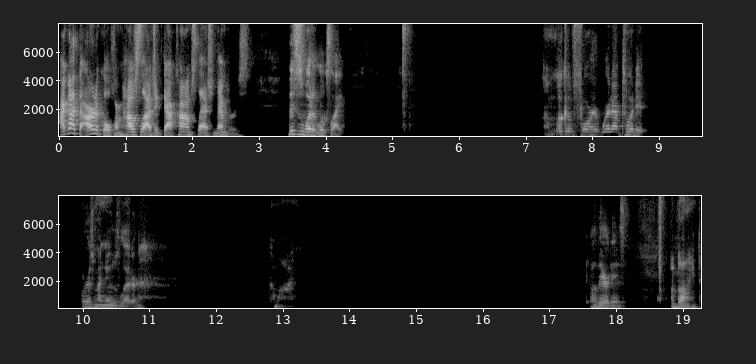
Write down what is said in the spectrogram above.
I got the article from houselogic.com slash members. This is what it looks like. I'm looking for it. Where'd I put it? Where's my newsletter? Come on. Oh, there it is. I'm blind.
